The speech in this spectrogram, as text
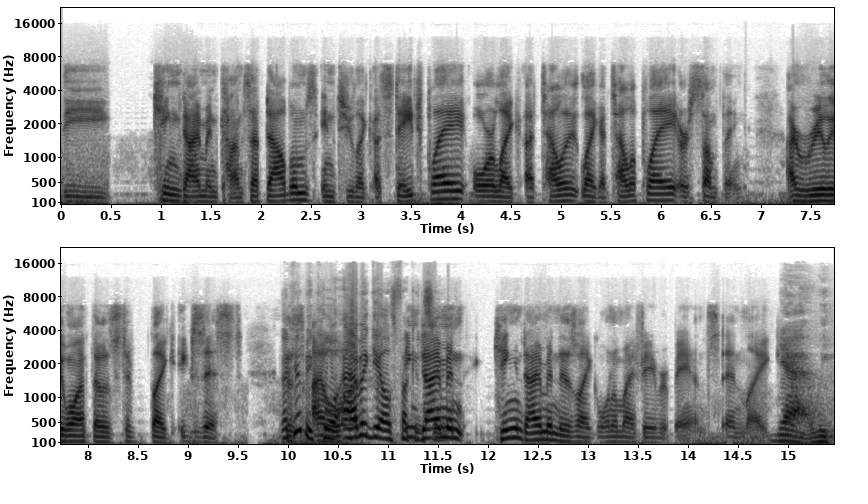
the King Diamond concept albums into like a stage play or like a tele like a teleplay or something. I really want those to like exist. That could be cool. Abigail's fucking King. Diamond. King and Diamond is like one of my favorite bands, and like yeah, we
